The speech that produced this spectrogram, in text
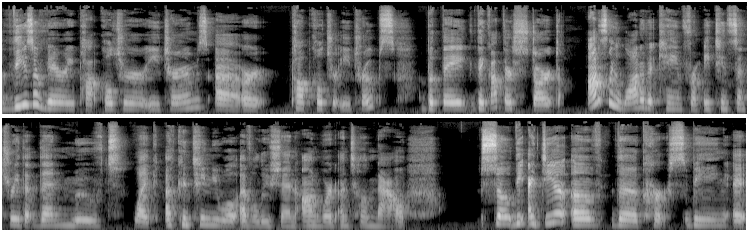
These are very pop culture y terms, uh, or pop culture y tropes, but they they got their start. Honestly, a lot of it came from 18th century that then moved like a continual evolution onward until now. So the idea of the curse being a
